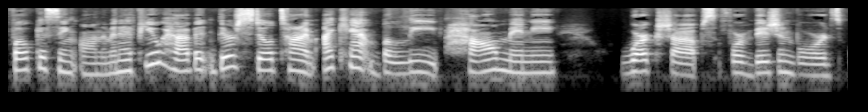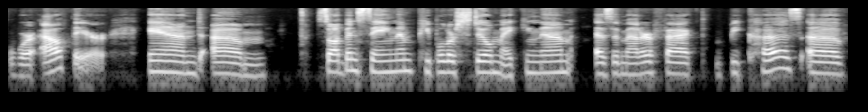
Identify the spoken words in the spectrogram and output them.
focusing on them. And if you haven't, there's still time. I can't believe how many workshops for vision boards were out there. And, um, so I've been seeing them. People are still making them. As a matter of fact, because of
